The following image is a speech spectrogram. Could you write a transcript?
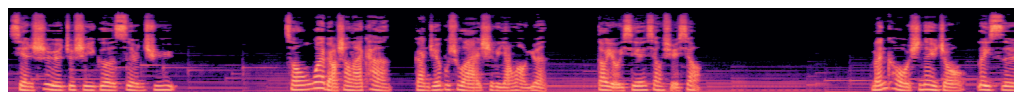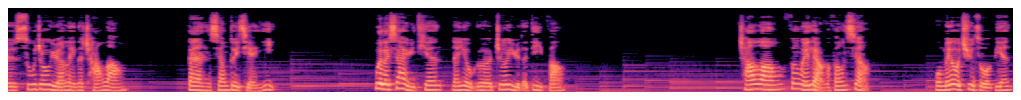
显示这是一个私人区域。从外表上来看，感觉不出来是个养老院，倒有一些像学校。门口是那种类似苏州园林的长廊，但相对简易，为了下雨天能有个遮雨的地方。长廊分为两个方向，我没有去左边，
